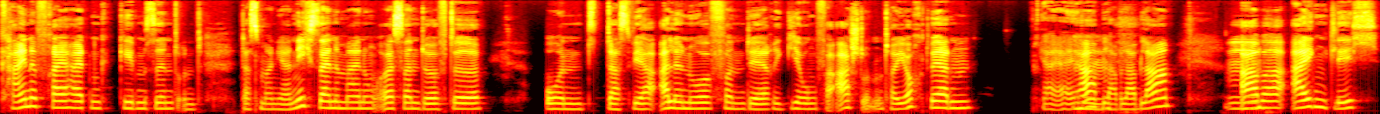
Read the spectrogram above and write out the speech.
keine Freiheiten gegeben sind und dass man ja nicht seine Meinung äußern dürfte und dass wir alle nur von der Regierung verarscht und unterjocht werden, ja, ja, ja, mhm. bla bla bla. Mhm. Aber eigentlich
